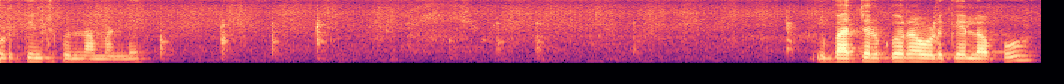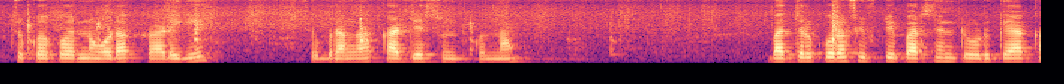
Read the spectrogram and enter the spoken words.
ఉడికించుకుందామండి. ఈ బచ్చల కూర ఉడికేలోపు చుక్కకూరను కూడా కడిగి శుభ్రంగా కట్ చేసి ఉంచుకుందాం. బచ్చల కూర ఫిఫ్టీ పర్సెంట్ ఉడికాక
